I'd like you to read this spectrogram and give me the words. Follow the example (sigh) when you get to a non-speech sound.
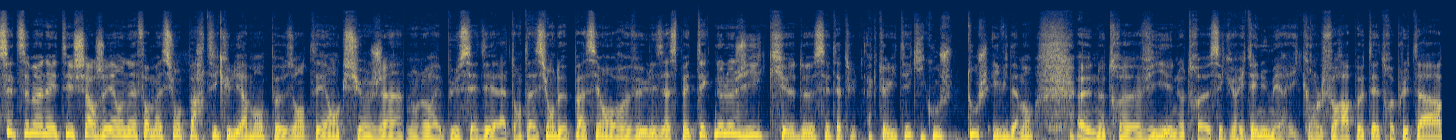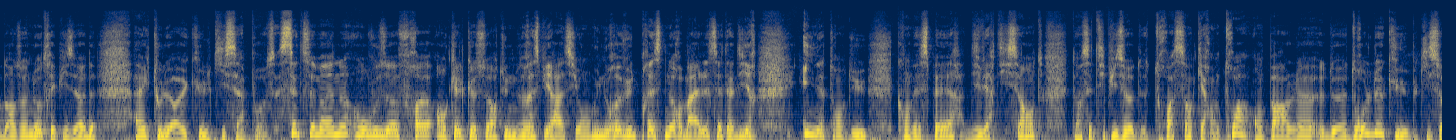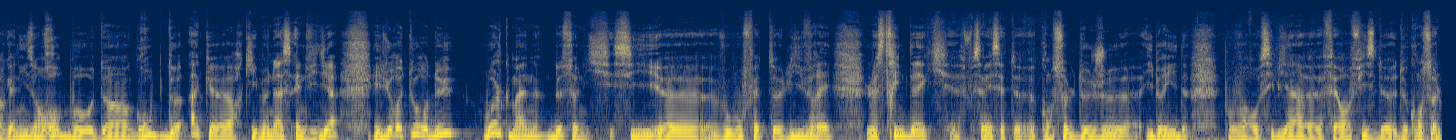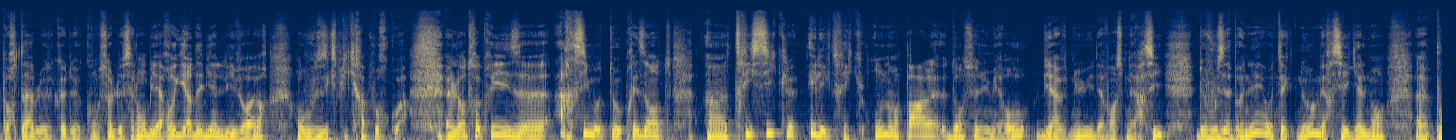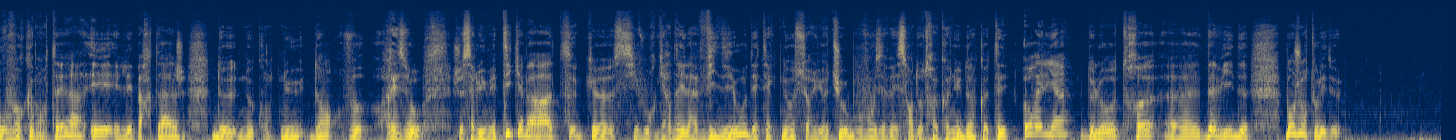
Cette semaine a été chargée en informations particulièrement pesantes et anxiogènes. On aurait pu céder à la tentation de passer en revue les aspects technologiques de cette actualité qui touche évidemment euh, notre vie et notre sécurité numérique. On le fera peut-être plus tard dans un autre épisode avec tout le recul qui s'impose. Cette semaine, on vous offre en quelque sorte une respiration, une revue de presse normale, c'est-à-dire inattendue, qu'on espère divertissante. Dans cet épisode 343, on parle de drôles de cubes qui s'organisent en robots, d'un groupe de hackers qui menace Nvidia et du retour du Walkman de Sony. Si euh, vous vous faites livrer le Stream Deck, vous savez cette console de jeu euh, hybride pouvant aussi bien euh, faire office de, console portable que de console de salon, bien regardez bien le livreur, on vous expliquera pourquoi. L'entreprise Arcimoto présente un tricycle électrique. On en parle dans ce numéro. Bienvenue et d'avance merci de vous abonner au Techno. Merci également pour vos commentaires et les partages de nos contenus dans vos réseaux. Je salue mes petits camarades que si vous regardez la vidéo des technos sur YouTube, vous avez sans doute reconnu d'un côté Aurélien, de l'autre euh, David. Bonjour tous les deux.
